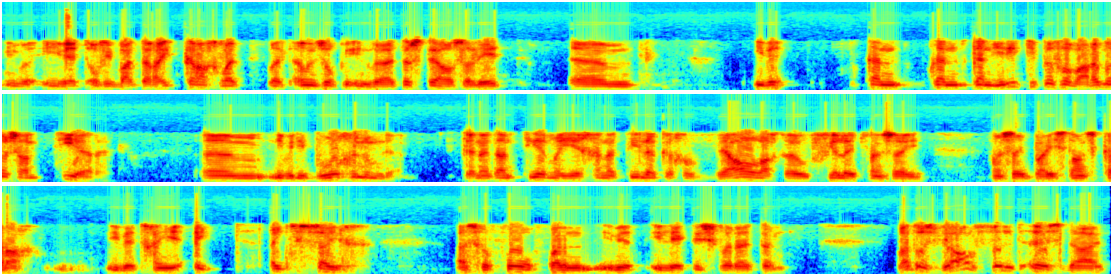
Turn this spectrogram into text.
jy weet of die batterykrag wat wat ouens op die inverterstelsel het, ehm um, jy weet kan kan kan hierdie tipe verwarmers hanteer. Ehm um, nie by die bogenoemde kan dit hanteer, maar jy gaan natuurlik 'n geweldige hoeveelheid van sy van sy bystandskrag, jy weet, gaan jy uit uitsuig as gevolg van jy weet elektriese verhitting. Wat ons wel vind is dat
